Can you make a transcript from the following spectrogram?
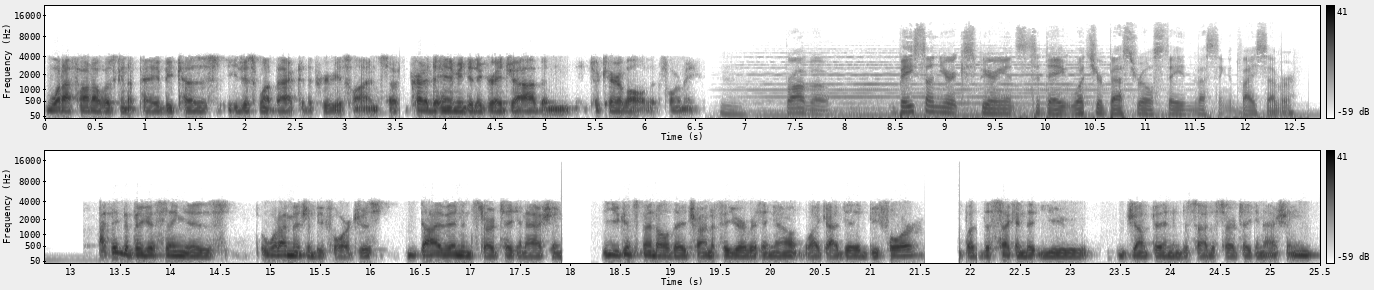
what I thought I was going to pay because he just went back to the previous line. So credit to him, he did a great job and took care of all of it for me. Mm. Bravo. Based on your experience to date, what's your best real estate investing advice ever? I think the biggest thing is what I mentioned before. Just dive in and start taking action. You can spend all day trying to figure everything out like I did before, but the second that you jump in and decide to start taking action,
